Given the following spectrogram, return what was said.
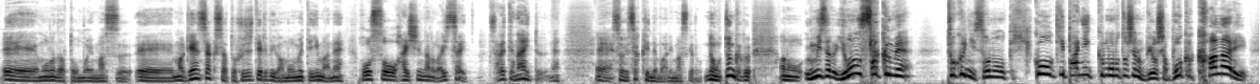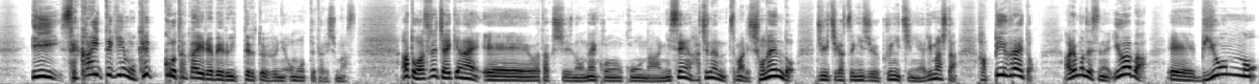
えー、ものだと思います、えーまあ、原作者とフジテレビが揉めて今ね放送配信などが一切されてないというね、えー、そういう作品でもありますけど。でもとにかくあの海猿4作目特にその飛行機パニックものとしての描写僕はかなりいい世界的にも結構高いレベルいってるというふうに思ってたりします。あと忘れちゃいけない、えー、私のねこのコーナー2008年つまり初年度11月29日にやりましたハッピーフライト。あれもですねいわば、えー、ビヨンの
